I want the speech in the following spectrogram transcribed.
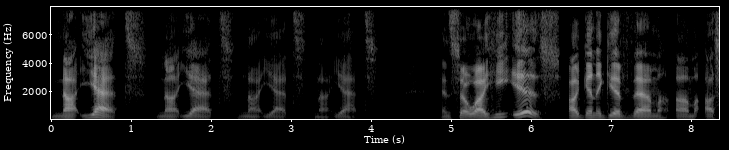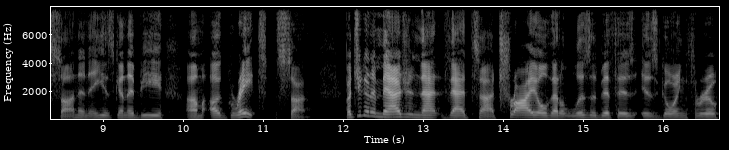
not yet, not yet, not yet, not yet. And so uh, he is uh, going to give them um, a son, and he is going to be um, a great son. But you can imagine that that uh, trial that Elizabeth is is going through.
